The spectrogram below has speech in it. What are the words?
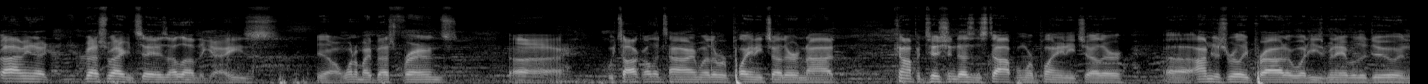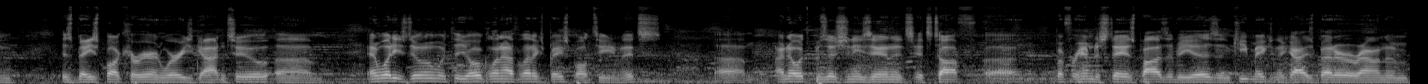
I mean, the best way I can say is I love the guy. He's, you know, one of my best friends. Uh, we talk all the time, whether we're playing each other or not. Competition doesn't stop when we're playing each other. Uh, I'm just really proud of what he's been able to do in his baseball career and where he's gotten to, um, and what he's doing with the Oakland Athletics baseball team. It's um, I know what the position he's in. It's it's tough, uh, but for him to stay as positive he is and keep making the guys better around him,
